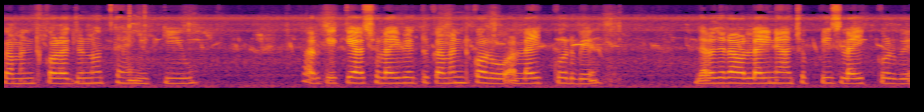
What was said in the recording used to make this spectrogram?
কমেন্ট করার জন্য থ্যাংক ইউ আর কে কে আছো লাইভে একটু কমেন্ট করো আর লাইক করবে। যারা যারা অনলাইনে আছো প্লিজ লাইক করবে।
